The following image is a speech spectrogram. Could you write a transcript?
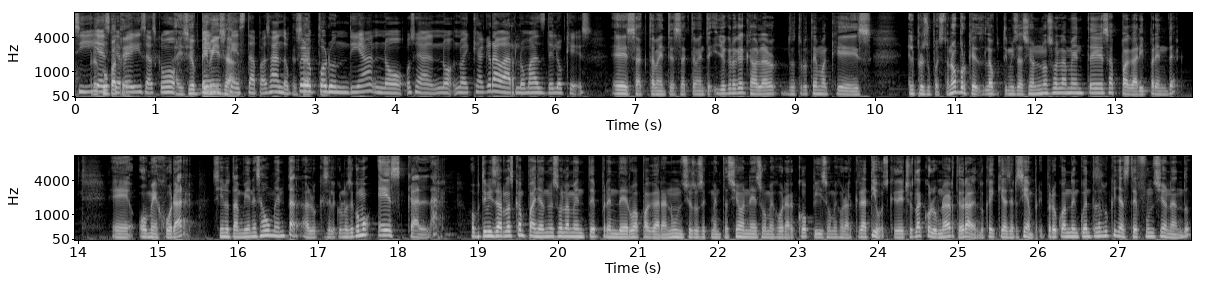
sí es que revisas como ahí qué está pasando, pero por un día no, o sea, no, no hay que agravarlo más de lo que es. Exactamente, exactamente. Y yo creo que hay que hablar de otro tema que es el presupuesto, ¿no? Porque la optimización no solamente es apagar y prender eh, o mejorar, sino también es aumentar a lo que se le conoce como escalar. Optimizar las campañas no es solamente prender o apagar anuncios o segmentaciones o mejorar copies o mejorar creativos, que de hecho es la columna vertebral, es lo que hay que hacer siempre. Pero cuando encuentras algo que ya esté funcionando,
